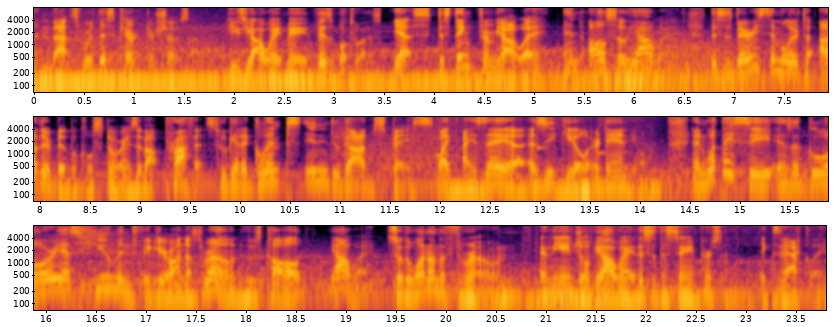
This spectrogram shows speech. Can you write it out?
and that's where this character shows up. He's Yahweh made visible to us. Yes, distinct from Yahweh and also Yahweh. This is very similar to other biblical stories about prophets who get a glimpse into God's space, like Isaiah, Ezekiel, or Daniel. And what they see is a glorious human figure on a throne who's called Yahweh. So the one on the throne and the angel of Yahweh, this is the same person. Exactly.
